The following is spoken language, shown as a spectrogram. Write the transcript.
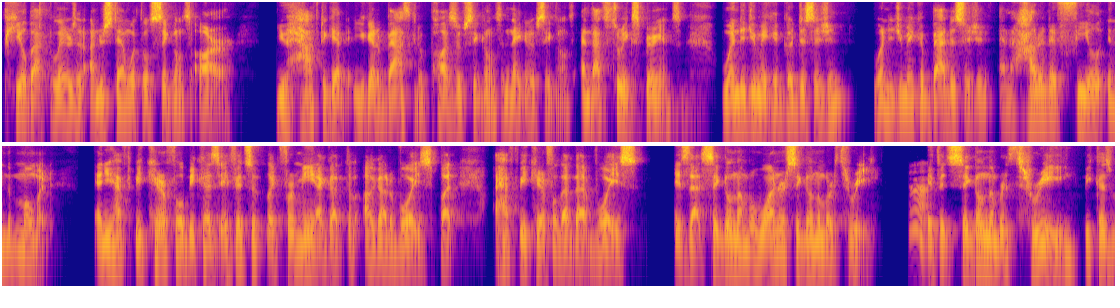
peel back the layers and understand what those signals are, you have to get you get a basket of positive signals and negative signals, and that's through experience. When did you make a good decision? When did you make a bad decision? And how did it feel in the moment? and you have to be careful because if it's a, like for me i got the i got a voice but i have to be careful that that voice is that signal number one or signal number three? Huh. If it's signal number three, because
